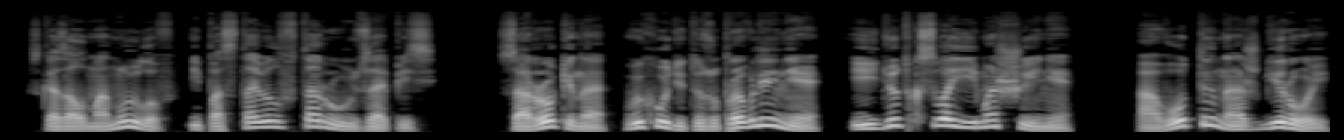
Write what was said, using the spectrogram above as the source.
— сказал Мануилов и поставил вторую запись. Сорокина выходит из управления и идет к своей машине. А вот и наш герой.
